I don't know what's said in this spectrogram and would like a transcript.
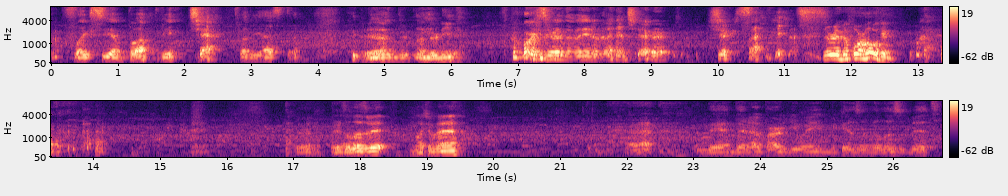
It's like CM Punk being champ, but he has to be Yeah, underneath. Underneath. Of course, you're in the main event, sure. Sure, Savage. They're in before Hogan. There's Elizabeth. Macho Man. Uh, and they ended up arguing because of Elizabeth.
